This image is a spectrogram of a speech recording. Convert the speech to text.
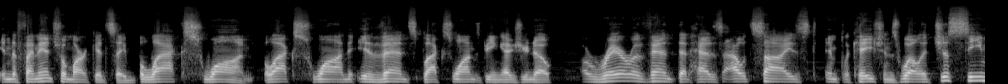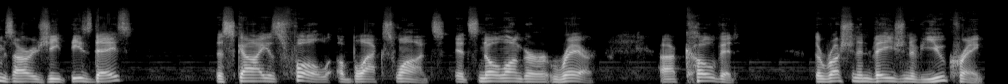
in the financial markets a black swan, black swan events, black swans being, as you know, a rare event that has outsized implications. Well, it just seems, Arijit, these days, the sky is full of black swans. It's no longer rare. Uh, COVID, the Russian invasion of Ukraine,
